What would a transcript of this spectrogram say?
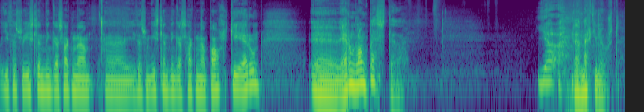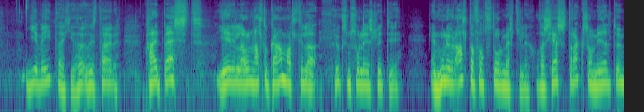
í þessu Íslandingasagna uh, í þessum Íslandingasagna bálki er hún uh, er hún langt best eða? Já. Það er merkilegust. Ég veit það ekki, það, það er, hvað er best? Ég er í lágun alltaf gamal til að hugsa um svo leiðis hluti en hún hefur alltaf þótt stórmerkileg og það sést strax á miðaldum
